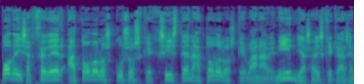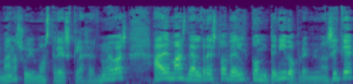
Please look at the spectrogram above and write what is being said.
podéis acceder a todos los cursos que existen, a todos los que van a venir. Ya sabéis que cada semana subimos tres clases nuevas, además del resto del contenido premium. Así que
